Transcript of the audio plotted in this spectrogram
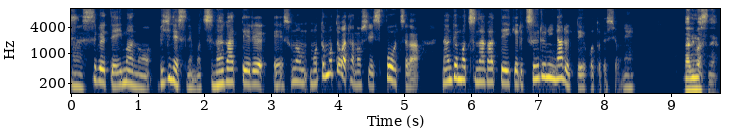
まあ、すべて今のビジネスでもつながっている、えー、そのもともとは楽しいスポーツが何でもつながっていけるツールになるっていうことですよね。なりますね。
